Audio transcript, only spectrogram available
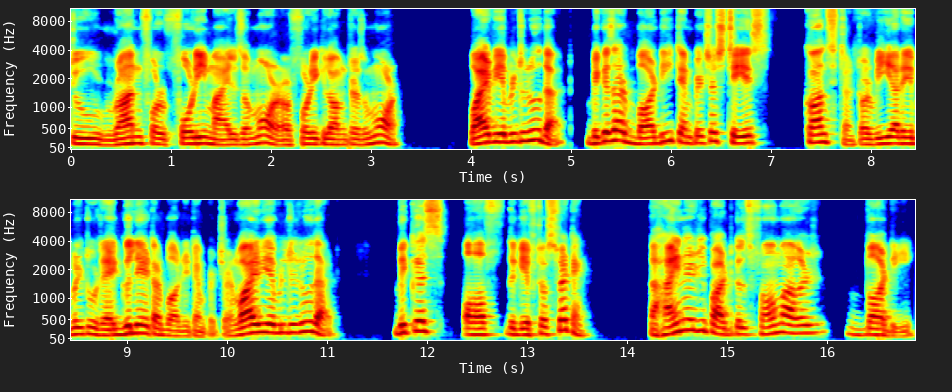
to run for 40 miles or more or 40 kilometers or more. Why are we able to do that? Because our body temperature stays constant or we are able to regulate our body temperature. And why are we able to do that? Because of the gift of sweating. The high energy particles from our body,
